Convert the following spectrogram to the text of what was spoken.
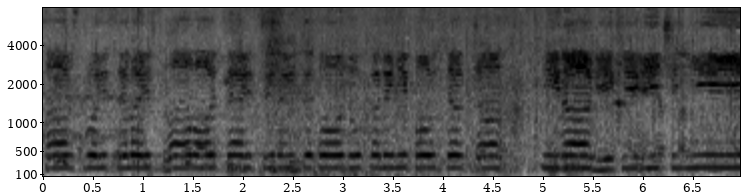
царство і сила, і слава Отця і Сина, і Святого Духа, нині повсякчас, і на віки вічні.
